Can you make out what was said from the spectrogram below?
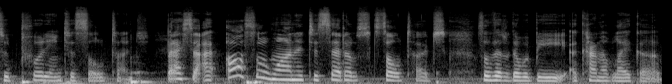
to put into Soul Touch. But I said I also wanted to set up Soul Touch so that there would be a kind of like a,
